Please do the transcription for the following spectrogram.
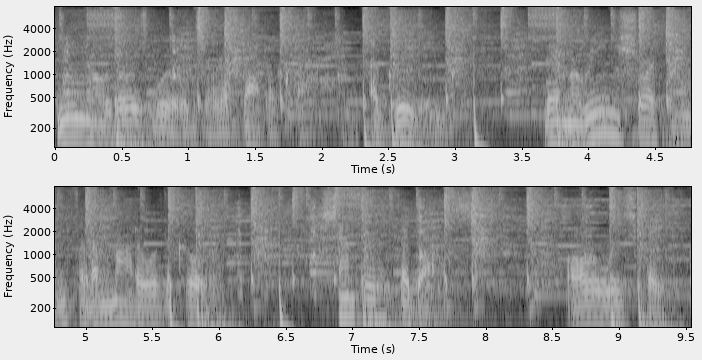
you know those words are a battle cry, a greeting. They're Marine shorthand for the motto of the Corps. Semper Fidelis. Always faithful.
